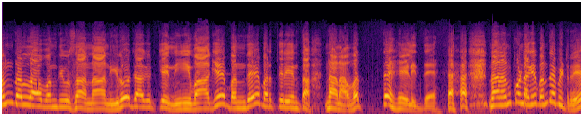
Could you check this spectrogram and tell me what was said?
ಒಂದಲ್ಲ ಒಂದ್ ದಿವಸ ನಾನು ಇರೋ ಜಾಗಕ್ಕೆ ನೀವಾಗೇ ಬಂದೇ ಬರ್ತೀರಿ ಅಂತ ನಾನು ಅವತ್ತೇ ಹೇಳಿದ್ದೆ. ನಾನು ಅನ್ಕೊಂಡಾಗೆ ಬಂದೇ ಬಿಟ್ರಿ?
